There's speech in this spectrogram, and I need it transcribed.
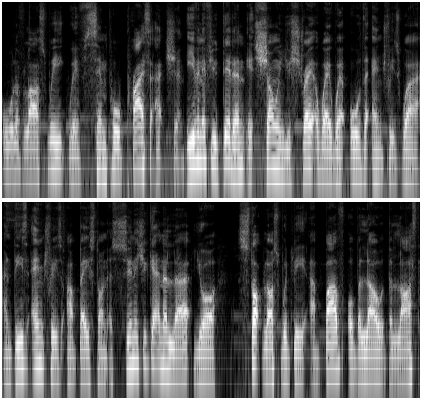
all of last week with simple price action. Even if you didn't, it's showing you straight away where all the entries were. And these entries are based on as soon as you get an alert, your stop loss would be above or below the last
